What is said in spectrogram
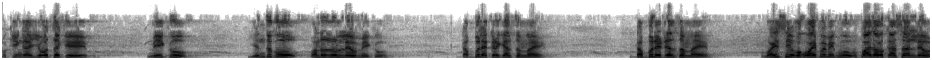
ముఖ్యంగా యువతకి మీకు ఎందుకు వనరులు లేవు మీకు? డబ్బులు ఎక్కడికి వెళ్తున్నాయి? డబ్బులు ఎటు వెళ్తున్నాయి? వైసీ ఒకవైపు మీకు ఉపాధి అవకాశాలు లేవు.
